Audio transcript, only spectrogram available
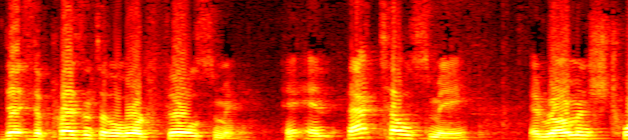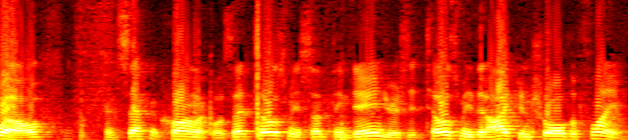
that the presence of the Lord fills me. And, and that tells me in Romans 12 and Second Chronicles, that tells me something dangerous. It tells me that I control the flame.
